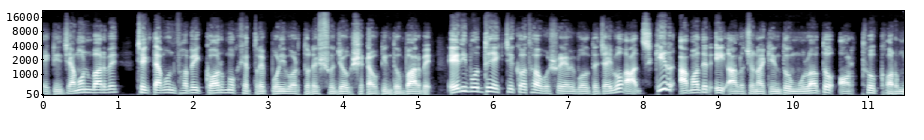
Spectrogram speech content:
এটি যেমন বাড়বে, ঠিক তেমনভাবেই কর্মক্ষেত্রে পরিবর্তনের সুযোগ সেটাও কিন্তু বাড়বে। এরই মধ্যে একটি কথা অবশ্যই আমি বলতে চাইব, আজকের আমাদের এই আলোচনা কিন্তু মূলত অর্থ, কর্ম,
